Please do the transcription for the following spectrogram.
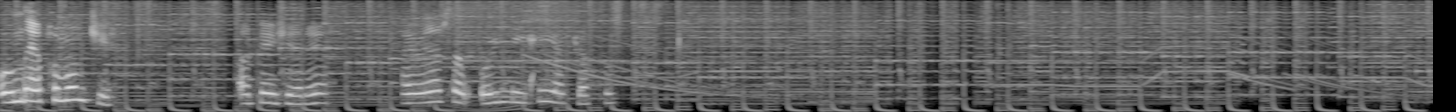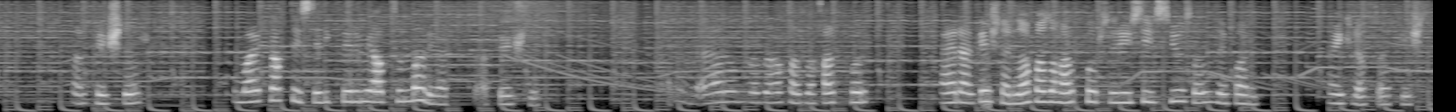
onu da yapamam ki arkadaşlar eğer kaybedersem oyun değişimi yapacaktım. Arkadaşlar Minecraft'ta istediklerimi yaptım var ya arkadaşlar. Eğer onda daha fazla hardcore eğer arkadaşlar daha fazla hardcore serisi istiyorsanız yaparım. Minecraft arkadaşlar.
